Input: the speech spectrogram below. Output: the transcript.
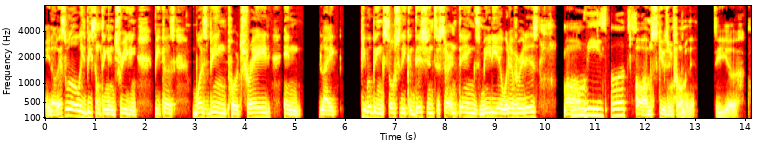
You know, this will always be something intriguing because what's being portrayed in like people being socially conditioned to certain things, media, whatever it is. Um, Movies, books, oh, um, excuse me for a minute. The uh,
